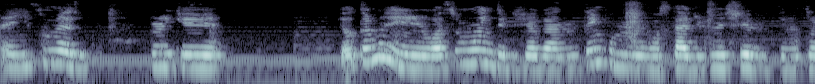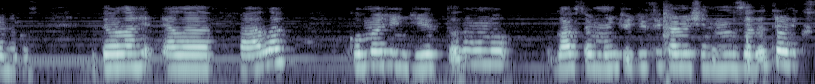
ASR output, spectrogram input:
é isso mesmo. Porque eu também eu gosto muito de jogar, não tem como não gostar de mexer nos eletrônicos. Então ela, ela fala como hoje em dia todo mundo gosta muito de ficar mexendo nos eletrônicos.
